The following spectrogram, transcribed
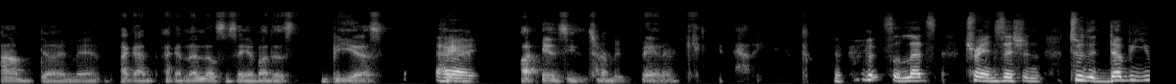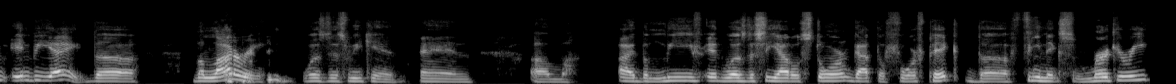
I'm done, man. I got I got nothing else to say about this BS. All right. Uh, NC tournament banner. Get out of here. so let's transition to the WNBA. The the lottery was this weekend, and um, I believe it was the Seattle Storm got the fourth pick. The Phoenix Mercury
